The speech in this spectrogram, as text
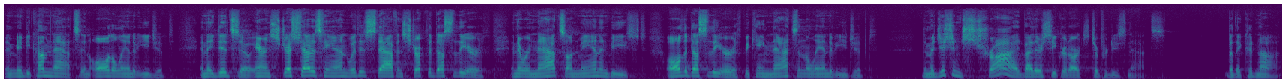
it may become gnats in all the land of Egypt. And they did so. Aaron stretched out his hand with his staff and struck the dust of the earth, and there were gnats on man and beast. All the dust of the earth became gnats in the land of Egypt. The magicians tried by their secret arts to produce gnats, but they could not.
